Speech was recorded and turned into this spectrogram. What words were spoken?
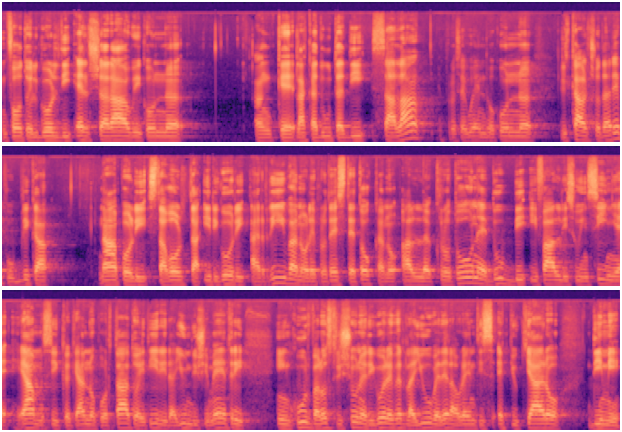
In foto il gol di El Sharawi con anche la caduta di Salah, proseguendo con il calcio da Repubblica, Napoli stavolta i rigori arrivano, le proteste toccano al Crotone, dubbi i falli su Insigne e Amsic che hanno portato ai tiri dagli 11 metri in curva lo striscione rigore per la Juve De Laurentiis è più chiaro di me.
